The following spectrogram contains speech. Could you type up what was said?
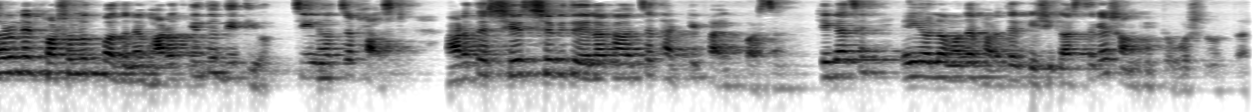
ধরনের ফসল উৎপাদনে ভারত কিন্তু দ্বিতীয়, চীন হচ্ছে ফার্স্ট ভারতের শেষ সেবিত এলাকা হচ্ছে থার্টি ফাইভ পার্সেন্ট ঠিক আছে? এই হলো আমাদের ভারতের কৃষিকাজ থেকে সংক্ষিপ্ত প্রশ্ন উত্তর।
